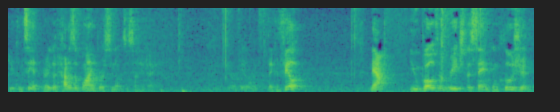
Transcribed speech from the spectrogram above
You can see it. Very good. How does a blind person know it's a sunny day? it. You're feeling. They can feel it. Now, you both have reached the same conclusion,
